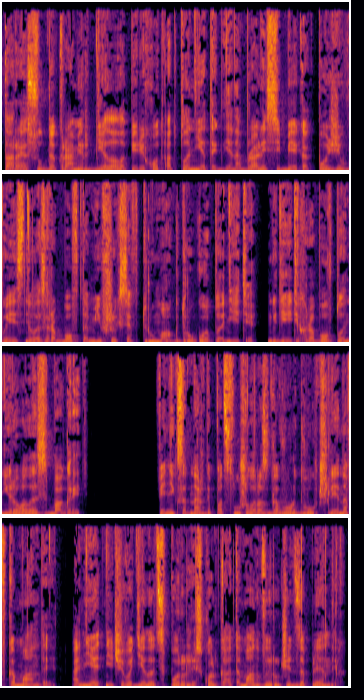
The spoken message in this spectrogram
Старое судно Крамер делало переход от планеты, где набрали себе, как позже выяснилось, рабов, томившихся в трюмах, к другой планете, где этих рабов планировалось сбагрить. Феникс однажды подслушал разговор двух членов команды. Они от нечего делать спорили, сколько атаман выручит за пленных.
